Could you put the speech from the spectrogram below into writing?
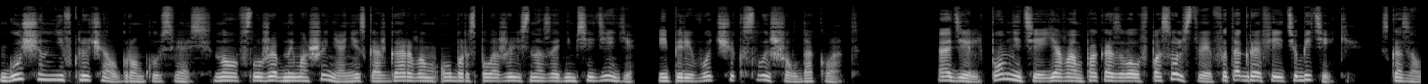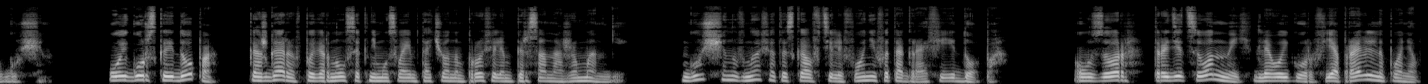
Гущин не включал громкую связь, но в служебной машине они с Кашгаровым оба расположились на заднем сиденье, и переводчик слышал доклад. «Адель, помните, я вам показывал в посольстве фотографии тюбетейки?» — сказал Гущин. «Уйгурской допа?» Кашгаров повернулся к нему своим точеным профилем персонажа манги. Гущин вновь отыскал в телефоне фотографии допа. «Узор традиционный для уйгуров, я правильно понял?»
